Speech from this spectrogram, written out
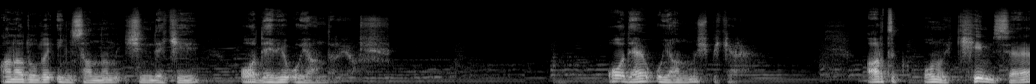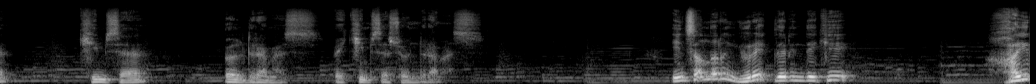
Anadolu insanının içindeki o devi uyandırıyor. O dev uyanmış bir kere. Artık onu kimse kimse öldüremez ve kimse söndüremez. İnsanların yüreklerindeki hayır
